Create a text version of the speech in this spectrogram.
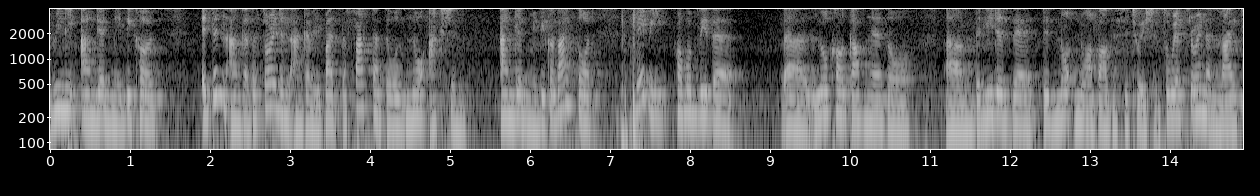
really angered me because it didn't anger the story didn't anger me, but the fact that there was no action angered me because I thought maybe probably the uh, local governors or um, the leaders there did not know about the situation. So we're throwing a light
